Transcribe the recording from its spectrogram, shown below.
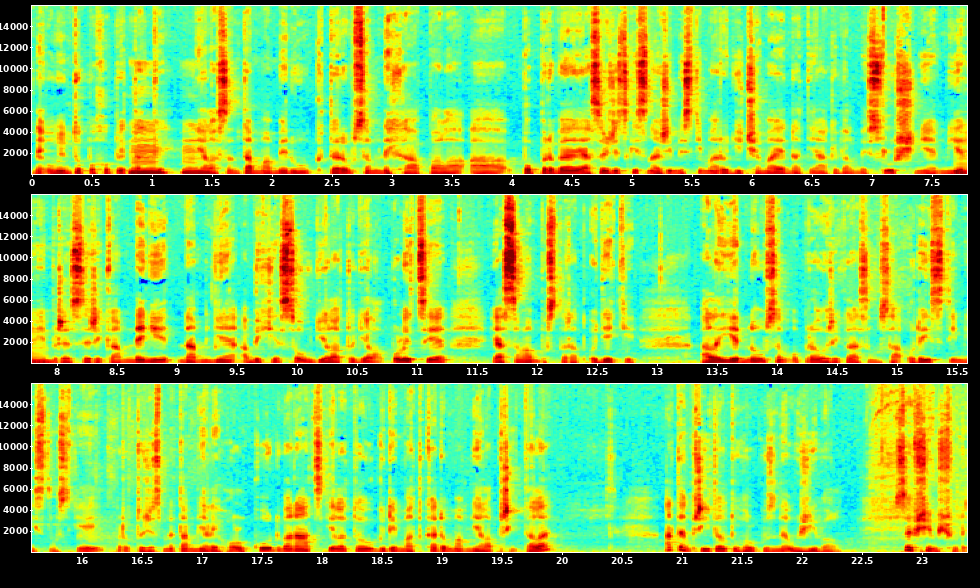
Neumím to pochopit hmm, taky. Hmm. Měla jsem tam maminu, kterou jsem nechápala a poprvé já se vždycky snažím s těma rodičema jednat nějak velmi slušně, mírně, hmm. protože si říkám, není na mě, abych je soudila, to dělá policie, já se mám postarat o děti. Ale jednou jsem opravdu říkala, že jsem musela odejít z té místnosti, protože jsme tam měli holku 12 letou, kdy matka doma měla přítele a ten přítel tu holku zneužíval. Se vším všudy.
